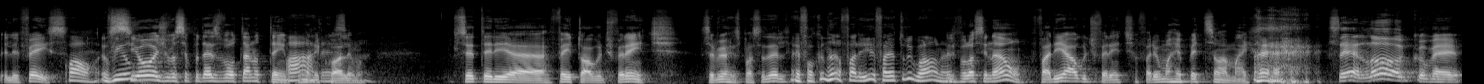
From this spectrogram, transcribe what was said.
ele fez? Qual? Eu vi Se o- hoje você pudesse voltar no tempo, Ah, Rony Coleman, você teria feito algo diferente? Você viu a resposta dele? Ele falou que não, eu faria, faria tudo igual, né? Ele falou assim: não, faria algo diferente, eu faria uma repetição a mais. Você é louco, velho.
